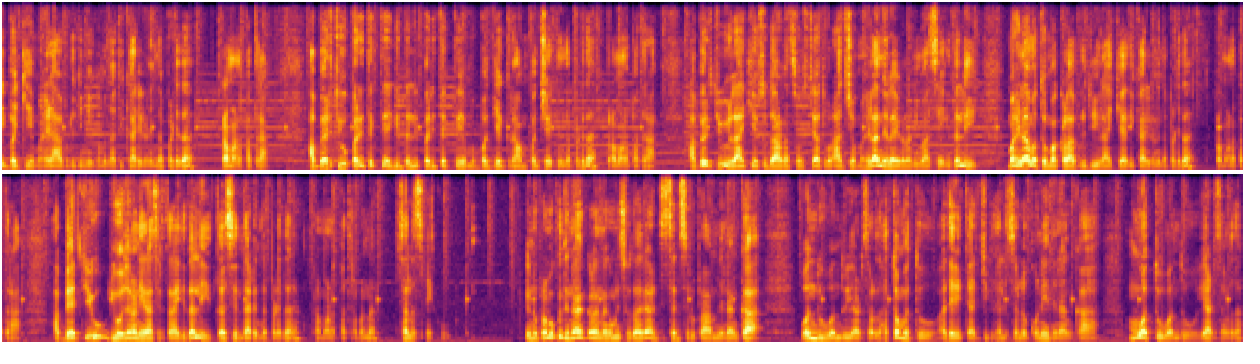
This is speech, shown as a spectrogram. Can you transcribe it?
ಈ ಬಗ್ಗೆ ಮಹಿಳಾ ಅಭಿವೃದ್ಧಿ ನಿಗಮದ ಅಧಿಕಾರಿಗಳಿಂದ ಪಡೆದ ಪ್ರಮಾಣ ಪತ್ರ ಅಭ್ಯರ್ಥಿಯು ಪರಿತ್ಯಕ್ತಿಯಾಗಿದ್ದಲ್ಲಿ ಪರಿತ್ಯಕ್ತೆಯ ಬಗ್ಗೆ ಗ್ರಾಮ ಪಂಚಾಯತ್ನಿಂದ ಪಡೆದ ಪ್ರಮಾಣ ಪತ್ರ ಅಭ್ಯರ್ಥಿಯು ಇಲಾಖೆಯ ಸುಧಾರಣಾ ಸಂಸ್ಥೆ ಅಥವಾ ರಾಜ್ಯ ಮಹಿಳಾ ನಿಲಯಗಳ ನಿವಾಸಿಯಾಗಿದ್ದಲ್ಲಿ ಮಹಿಳಾ ಮತ್ತು ಮಕ್ಕಳ ಅಭಿವೃದ್ಧಿ ಇಲಾಖೆ ಅಧಿಕಾರಿಗಳಿಂದ ಪಡೆದ ಪ್ರಮಾಣ ಪತ್ರ ಅಭ್ಯರ್ಥಿಯು ಯೋಜನಾ ನಿರಾಶ್ರಿತರಾಗಿದ್ದಲ್ಲಿ ತಹಸೀಲ್ದಾರಿಂದ ಪಡೆದ ಪ್ರಮಾಣ ಪತ್ರವನ್ನು ಸಲ್ಲಿಸಬೇಕು. ಇನ್ನು ಪ್ರಮುಖ ದಿನಾಂಕಗಳನ್ನು ಗಮನಿಸುವುದಾದರೆ ಅರ್ಜಿ ಸಲ್ಲಿಸಲು ಪ್ರಾರಂಭ ದಿನಾಂಕ ಒಂದು ಒಂದು, ಎರಡು ಸಾವಿರದ ಹತ್ತೊಂಬತ್ತು. ಅದೇ ರೀತಿ ಅರ್ಜಿ ಸಲ್ಲಿಸಲು ಕೊನೆಯ ದಿನಾಂಕ ಮೂವತ್ತು, ಒಂದು, ಎರಡು ಸಾವಿರದ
